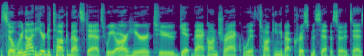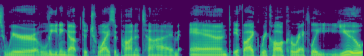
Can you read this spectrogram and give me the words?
So we're not here to talk about stats. We are here to get back on track with talking about Christmas episodes as we're leading up to Twice Upon a Time. And if I recall correctly, you,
